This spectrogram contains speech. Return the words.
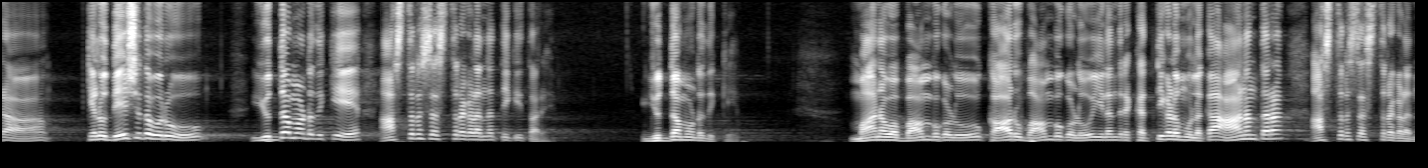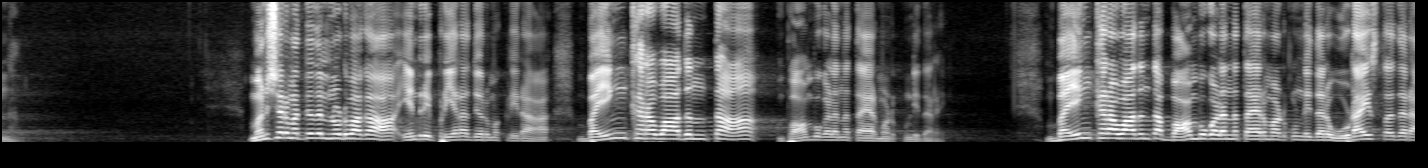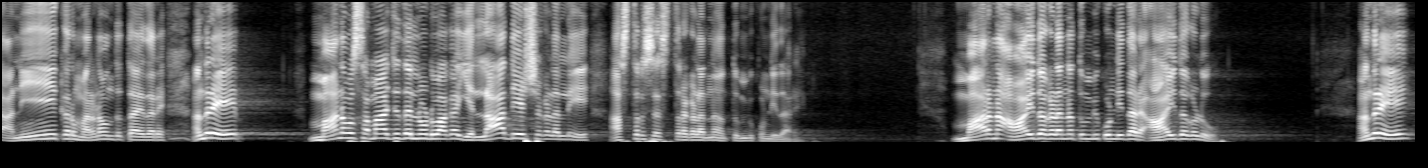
ಕೆಲವು ದೇಶದವರು ಯುದ್ಧ ಮಾಡೋದಕ್ಕೆ ಅಸ್ತ್ರಶಸ್ತ್ರಗಳನ್ನು ತೆಗಿತಾರೆ. ಯುದ್ಧ ಮಾಡೋದಕ್ಕೆ. ಮಾನವ ಬಾಂಬುಗಳು, ಕಾರು ಬಾಂಬುಗಳು, ಇಲ್ಲಾಂದರೆ ಕತ್ತಿಗಳ ಮೂಲಕ ಆನಂತರ ಅಸ್ತ್ರಶಸ್ತ್ರಗಳನ್ನು. ಮನುಷ್ಯರ ಮಧ್ಯದಲ್ಲಿ ನೋಡುವಾಗ, ಏನ್ರಿ ಪ್ರಿಯರ ದೇವ್ರ ಮಕ್ಕಳಿರ, ಭಯಂಕರವಾದಂಥ ಬಾಂಬುಗಳನ್ನು ತಯಾರು ಮಾಡಿಕೊಂಡಿದ್ದಾರೆ. ಭಯಂಕರವಾದಂಥ ಬಾಂಬುಗಳನ್ನು ತಯಾರು ಮಾಡಿಕೊಂಡಿದ್ದಾರೆ, ಉಡಾಯಿಸ್ತಾ ಇದ್ದಾರೆ, ಅನೇಕರು ಮರಣ ಹೊಂದುತ್ತಾ ಇದ್ದಾರೆ. ಅಂದರೆ ಮಾನವ ಸಮಾಜದಲ್ಲಿ ನೋಡುವಾಗ ಎಲ್ಲ ದೇಶಗಳಲ್ಲಿ ಅಸ್ತ್ರಶಸ್ತ್ರಗಳನ್ನು ತುಂಬಿಕೊಂಡಿದ್ದಾರೆ. ಮಾರಣ ಆಯುಧಗಳನ್ನು ತುಂಬಿಕೊಂಡಿದ್ದಾರೆ ಆಯುಧಗಳು. ಅಂದರೆ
